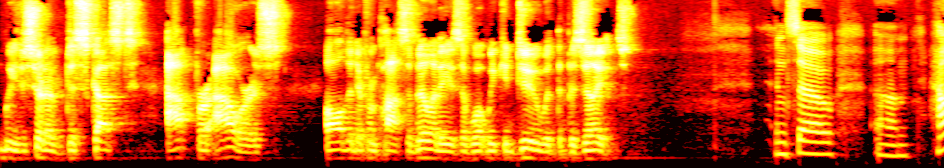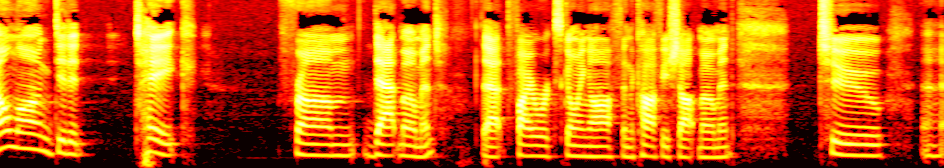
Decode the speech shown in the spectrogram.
we just sort of discussed out for hours all the different possibilities of what we could do with the bazillions. And so, um, how long did it take from that moment, that fireworks going off in the coffee shop moment, to uh,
